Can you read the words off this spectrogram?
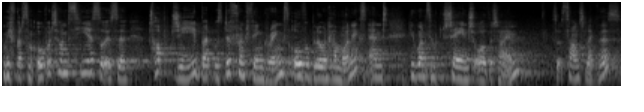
we've got some overtones here, so it's a top G, but with different fingerings, overblown harmonics, and he wants them to change all the time. So it sounds like this.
